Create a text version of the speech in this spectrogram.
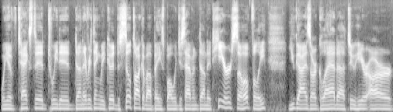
we have texted tweeted done everything we could to still talk about baseball. We just haven't done it here. So hopefully you guys are glad uh, to hear our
